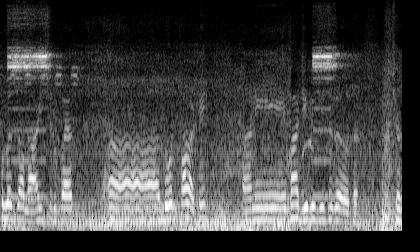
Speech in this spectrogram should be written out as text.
फुलंच झालं. ऐंशी रुपयात दोन पराठे आणि भाजी बिजी सगळं होतं. चल.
